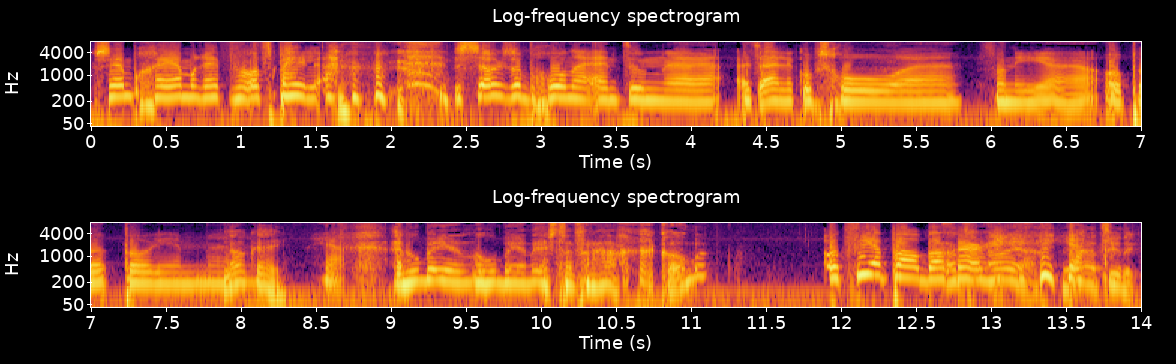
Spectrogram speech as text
Sam, ga jij maar even wat spelen. dus zo is dat begonnen. En toen uiteindelijk op school van die open podium. Oké. Okay. Ja. En hoe ben je, hoe ben je aan Esther Verhagen gekomen? Ook via Paul Bakker. Oh, oh ja. ja, ja, natuurlijk.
